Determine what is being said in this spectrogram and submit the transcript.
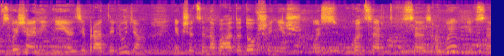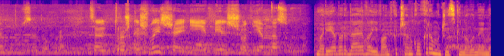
в звичайні дні зібрати людям, якщо це набагато довше, ніж ось концерт все зробив і все, все добре. Це трошки швидше і більш об'ємна сума. Марія Бердаєва, Іван Ткаченко, Кременчуцькі новини.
